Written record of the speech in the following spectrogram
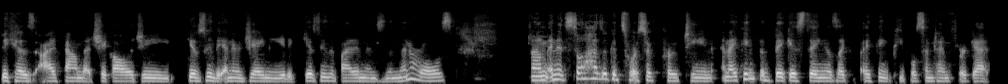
because I found that Shakeology gives me the energy I need. It gives me the vitamins and the minerals um, and it still has a good source of protein. And I think the biggest thing is like, I think people sometimes forget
